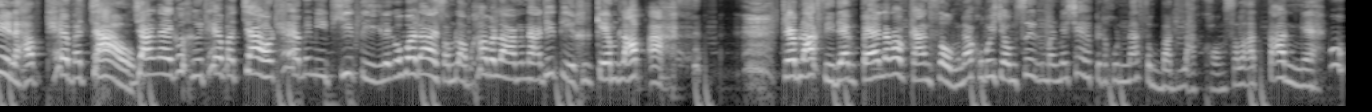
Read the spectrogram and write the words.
นี่แหละครับเทพเจ้า ยังไงก็คือเทพเจ้า แทบไม่มีที่ติเลยก็ว่าได้สำหรับข้าพลังนะที่ติคือเกมลับอะ เกมรักสีแดงแป๊ดแล้วก็การส่งนะคุณผู้ชมซึ่งมันไม่ใช่เป็นคุณสมบัติหลักของสลาตันไงโอ้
